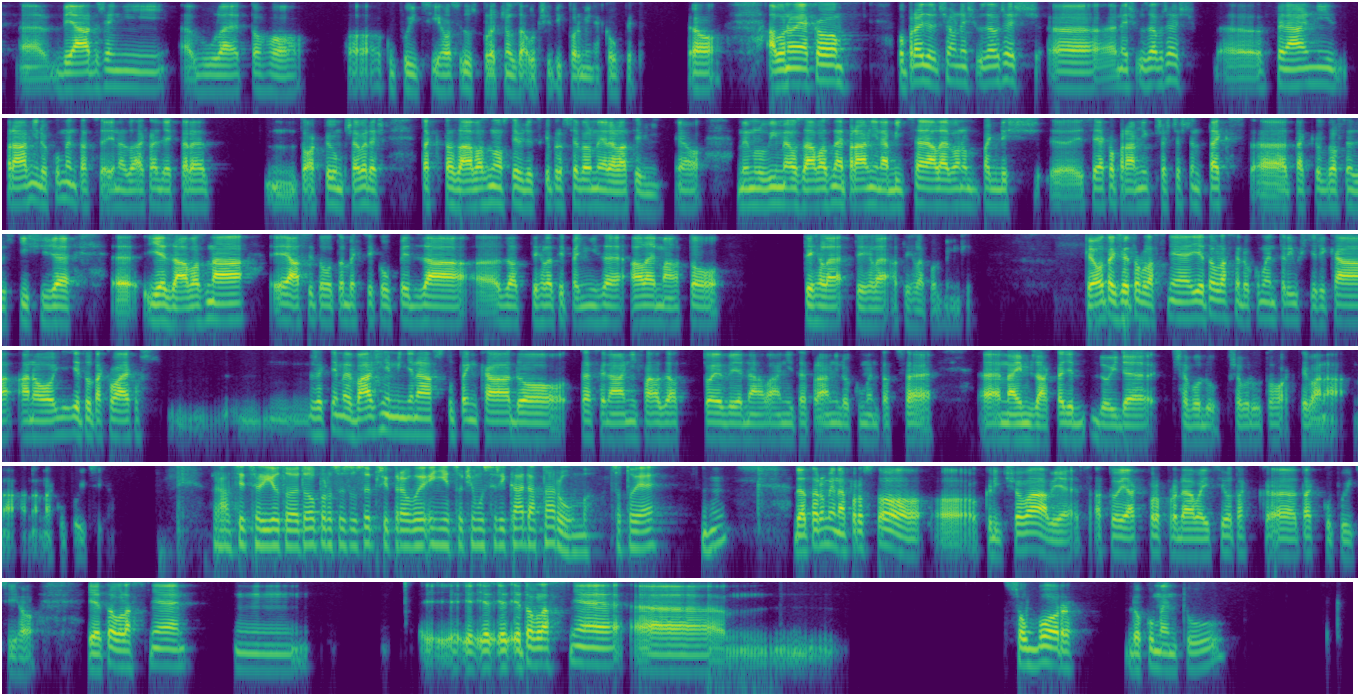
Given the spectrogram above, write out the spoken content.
vyjádření vůle toho kupujícího si tu společnost za určitých podmínek koupit. Jo. A ono jako, popravdě řečeno, než uzavřeš, než uzavřeš finální právní dokumentaci, na základě které to aktivum převedeš, tak ta závaznost je vždycky prostě velmi relativní. Jo. My mluvíme o závazné právní nabídce, ale ono pak, když eh, si jako právník přečteš ten text, eh, tak vlastně zjistíš, že eh, je závazná, já si to o tebe chci koupit za, za tyhle ty peníze, ale má to tyhle, tyhle a tyhle podmínky. Jo, takže je to vlastně, je to vlastně dokument, který už ti říká, ano, je to taková jako řekněme, vážně míněná vstupenka do té finální fáze a to je vyjednávání té právní dokumentace, eh, na jejím základě dojde k převodu, převodu toho aktiva na, na, na, na kupujícího. V rámci celého tohoto procesu se připravuje i něco, čemu se říká data room. Co to je? Mm-hmm. Data room je naprosto klíčová věc a to jak pro prodávajícího, tak, eh, tak kupujícího. Je to vlastně mm, je, je, je to vlastně uh, soubor dokumentů,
